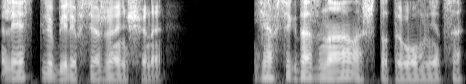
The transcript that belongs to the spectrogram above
Лесть любили все женщины. «Я всегда знала, что ты умница».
